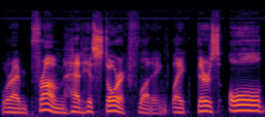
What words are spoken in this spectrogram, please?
where I'm from, had historic flooding. Like there's old,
